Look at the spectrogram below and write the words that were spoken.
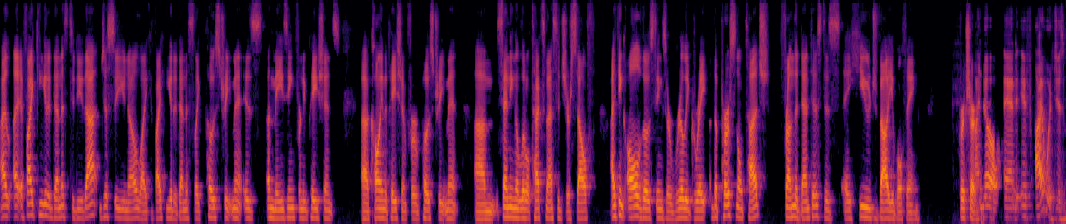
I, I, if I can get a dentist to do that, just so you know, like if I can get a dentist, like post treatment is amazing for new patients. Uh, calling the patient for post treatment, um, sending a little text message yourself. I think all of those things are really great. The personal touch from the dentist is a huge valuable thing for sure. I know. And if I would just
